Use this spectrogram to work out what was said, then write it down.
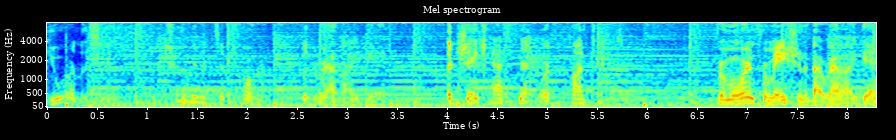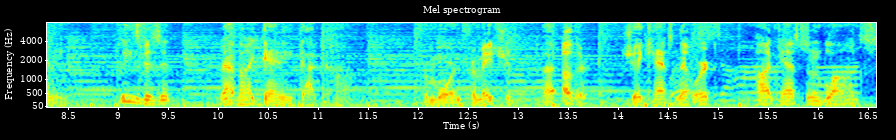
You are listening to Two Minutes of Torah with Rabbi Danny, a JCast Network podcast. For more information about Rabbi Danny, please visit rabbidanny.com. For more information about other JCast Network podcasts and blogs,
